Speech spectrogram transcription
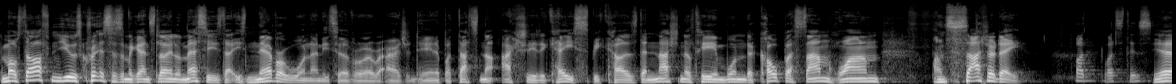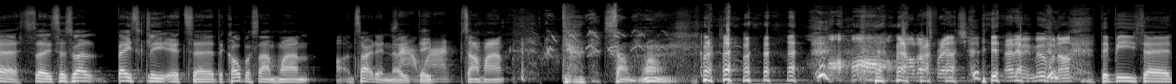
The most often used criticism against Lionel Messi is that he's never won any silverware with Argentina, but that's not actually the case because the national team won the Copa San Juan on Saturday. What what's this? Yeah, so it says, well, basically, it's uh, the Copa San Juan on Saturday night. They San Juan. San Juan. no, that's French. Anyway, moving on. They beat uh,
